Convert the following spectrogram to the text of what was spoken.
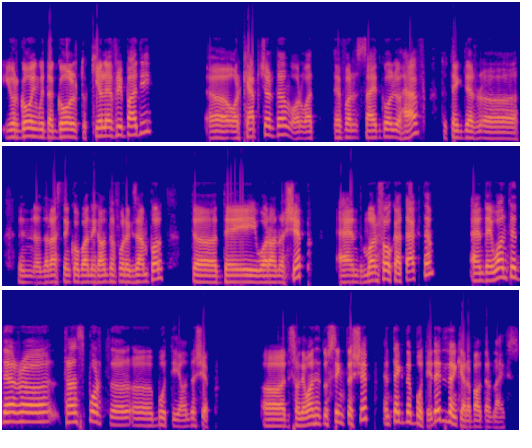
you're going with the goal to kill everybody uh, or capture them or whatever side goal you have to take their. Uh, in the last ten combat encounter, for example, the, they were on a ship and merfolk attacked them and they wanted their uh, transport uh, uh, booty on the ship. Uh, so they wanted to sink the ship and take the booty. They didn't care about their lives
